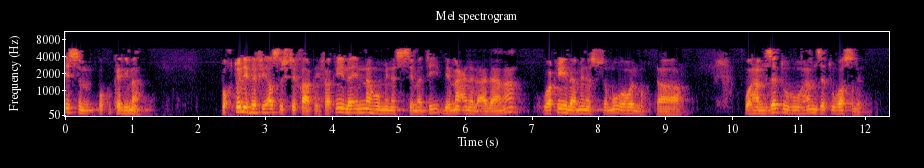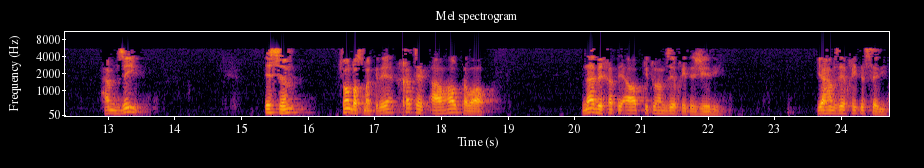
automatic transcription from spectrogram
اسم وكو كلمة. واختلف في أصل اشتقاقه فقيل إنه من السمة بمعنى العلامة وقيل من السمو وهو المختار. وهمزته همزة وصل. همزي اسم شون رسمك ليه خطك آوها وتواو نابي خطي آوها بكتو همزي بخيت جيري يا همزة بخيت السري.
